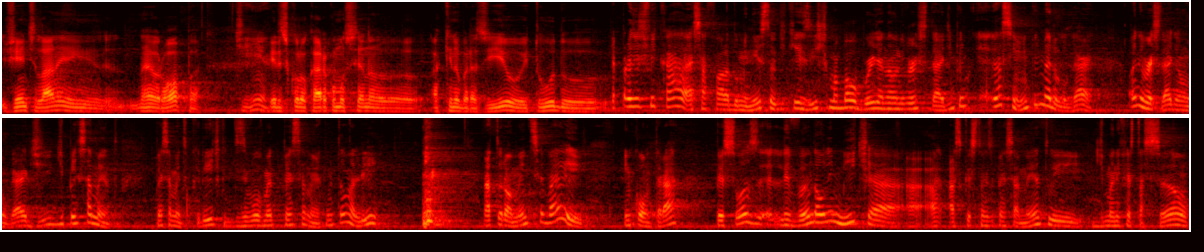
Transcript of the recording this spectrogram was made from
gente lá em, na Europa tinha. Eles colocaram como sendo aqui no Brasil e tudo. É para justificar essa fala do ministro de que existe uma balbúrdia na universidade. Assim, em primeiro lugar, a universidade é um lugar de, de pensamento, pensamento crítico, desenvolvimento do pensamento. Então ali, naturalmente, você vai encontrar pessoas eh, levando ao limite a, a, as questões do pensamento e de manifestação,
